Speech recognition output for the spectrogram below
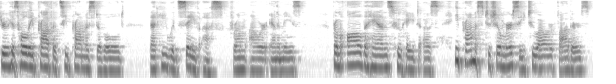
through his holy prophets he promised of old that he would save us from our enemies from all the hands who hate us. He promised to show mercy to our fathers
